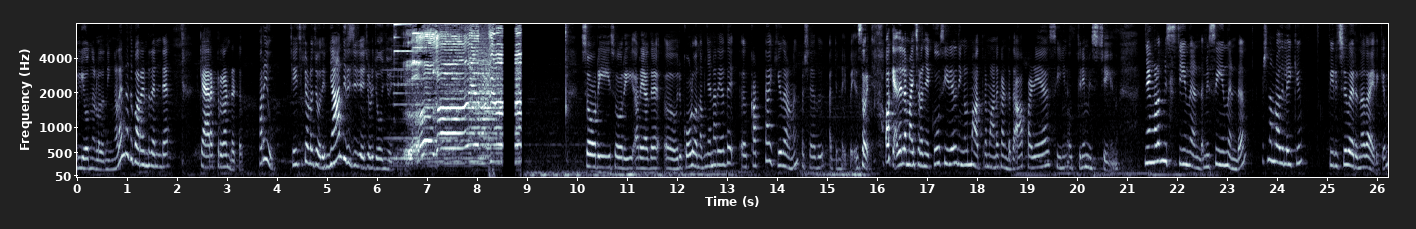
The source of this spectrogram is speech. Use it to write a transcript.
ഇല്ലയോ എന്നുള്ളത്? നിങ്ങളെന്നത് പറയേണ്ടത് എന്റെ ക്യാരക്ടർ കണ്ടിട്ട്. പറയൂ. ചേച്ചിക്കുള്ള ചോദ്യം. ഞാൻ തിരിച്ച് ചേച്ചിയോട് ചോദ്യം ചോദിച്ചിരിക്കും സോറി സോറി അറിയാതെ ഒരു കോൾ വന്നപ്പോൾ ഞാൻ അറിയാതെ കട്ടാക്കിയതാണ് പക്ഷേ അത് അറ്റൻഡ് ആയിപ്പോയി സോറി ഓക്കെ അതെല്ലാം വായിച്ചളഞ്ഞേക്കോ. സീരിയൽ നിങ്ങൾ മാത്രമാണ് കണ്ടത്. ആ പഴയ സീൻ ഒത്തിരി മിസ് ചെയ്യുന്നു. ഞങ്ങൾ മിസ് ചെയ്യുന്നുണ്ട് മിസ് ചെയ്യുന്നുണ്ട്. പക്ഷെ നമ്മൾ അതിലേക്ക് തിരിച്ചു വരുന്നതായിരിക്കും.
